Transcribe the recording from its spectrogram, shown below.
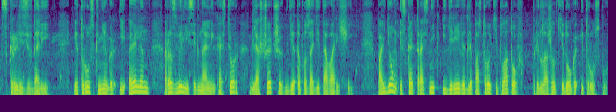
скрылись вдали. Этруск, Негр и Эллен развели сигнальный костер для шедших где-то позади товарищей. «Пойдем искать тростник и деревья для постройки плотов», — предложил Кидога и Труску.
